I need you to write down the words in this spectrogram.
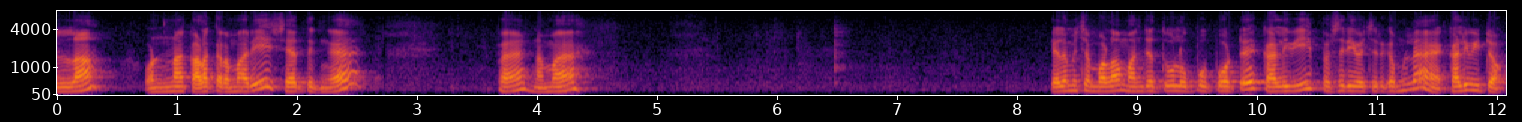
எல்லாம் ஒன்றா கலக்கிற மாதிரி சேர்த்துக்குங்க. இப்போ நம்ம எலுமிச்சம்பழம் மஞ்சத்தூள் உப்பு போட்டு கழுவி பிசறி வச்சுருக்கோம்ல கழுவிட்டோம்.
